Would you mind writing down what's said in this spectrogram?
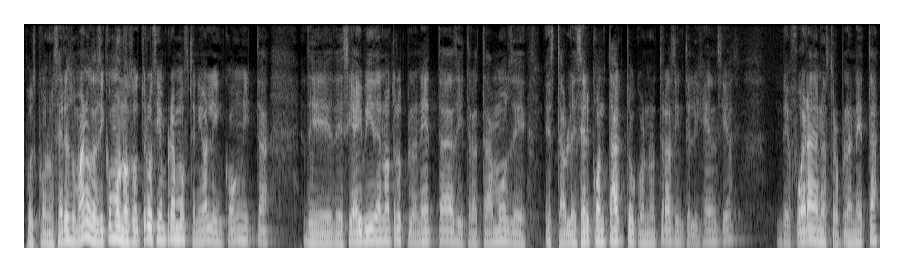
pues con los seres humanos, así como nosotros siempre hemos tenido la incógnita de, de si hay vida en otros planetas y tratamos de establecer contacto con otras inteligencias de fuera de nuestro planeta,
